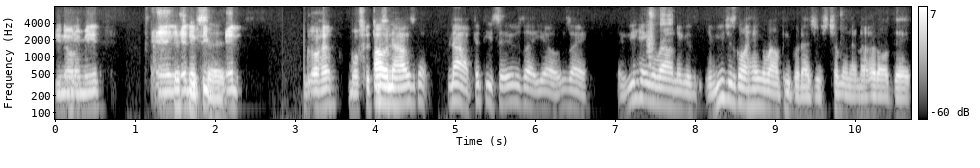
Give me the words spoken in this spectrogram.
You know what I mean? And, and if you, and, go ahead. What 50 Oh, said? no, I was going, no, nah, 50 said, it was like, yo, it was like, if you hang around niggas, if you just gonna hang around people that's just chilling in the hood all day,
